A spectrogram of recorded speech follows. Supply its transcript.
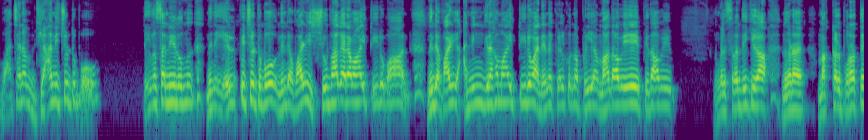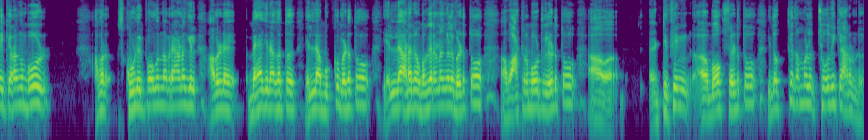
വചനം ധ്യാനിച്ചിട്ട് പോ. ദൈവസന്നിധിയിൽ ഒന്ന് നിന്നെ ഏൽപ്പിച്ചിട്ട് പോ. നിന്റെ വഴി ശുഭകരമായി തീരുവാൻ. നിന്റെ വഴി അനുഗ്രഹമായി തീരുവാൻ. എന്നെ കേൾക്കുന്ന പ്രിയ മാതാവേ പിതാവേ നിങ്ങൾ ശ്രദ്ധിക്കുക. നിങ്ങളുടെ മക്കൾ പുറത്തേക്ക് ഇറങ്ങുമ്പോൾ അവർ സ്കൂളിൽ പോകുന്നവരാണെങ്കിൽ അവരുടെ ബാഗിനകത്ത് എല്ലാ ബുക്കും എടുത്തോ എല്ലാ പഠന ഉപകരണങ്ങളും എടുത്തോ വാട്ടർ ബോട്ടിൽ എടുത്തോ ടിഫിൻ ബോക്സ് എടുത്തോ ഇതൊക്കെ നമ്മൾ ചോദിക്കാറുണ്ട്.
